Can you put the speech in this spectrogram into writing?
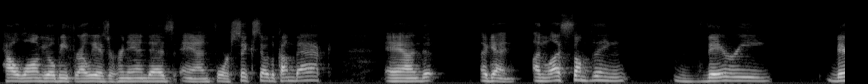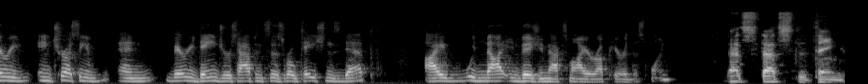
how long it'll be for Elieser Hernandez and for Sixto to come back. And again, unless something very, very interesting and very dangerous happens to his rotation's depth, I would not envision Max Meyer up here at this point. That's that's the thing,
